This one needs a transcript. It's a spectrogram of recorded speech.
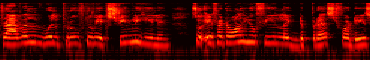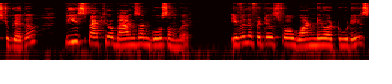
Travel will prove to be extremely healing. So if at all you feel like depressed for days together please pack your bags and go somewhere even if it is for one day or two days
